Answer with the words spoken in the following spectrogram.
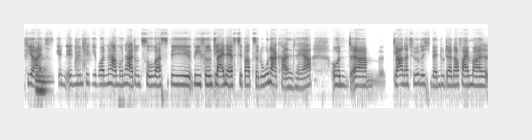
4-1 in, in München gewonnen haben und hat uns sowas wie, wie für ein kleine FC Barcelona kalt, ja. Und ähm, klar, natürlich, wenn du dann auf einmal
